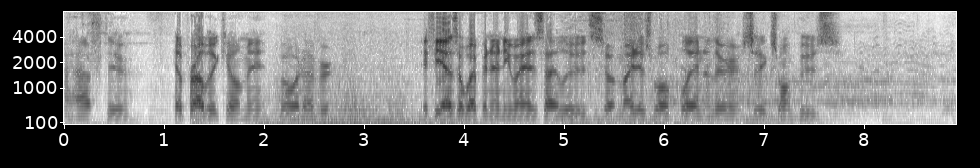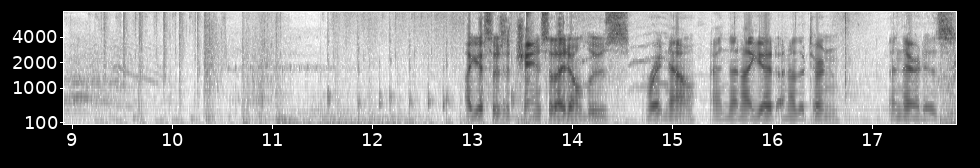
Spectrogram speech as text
I have to. He'll probably kill me, but whatever. If he has a weapon anyways, I lose, so I might as well play another Acidic Swamp Ooze. I guess there's a chance that I don't lose right now, and then I get another turn. And there it is.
